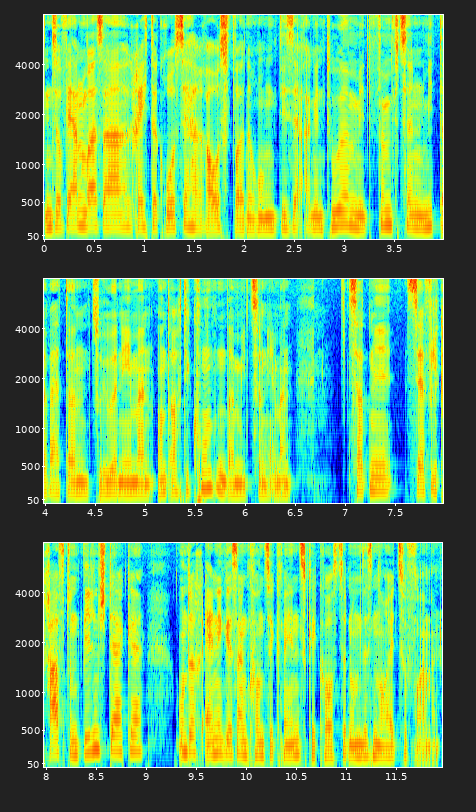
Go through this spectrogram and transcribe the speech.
Insofern war es eine recht eine große Herausforderung, diese Agentur mit 15 Mitarbeitern zu übernehmen und auch die Kunden da mitzunehmen. Es hat mir sehr viel Kraft und Willensstärke und auch einiges an Konsequenz gekostet, um das neu zu formen.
